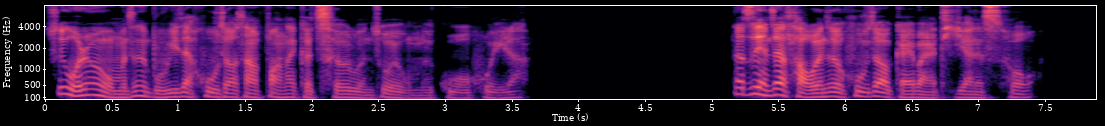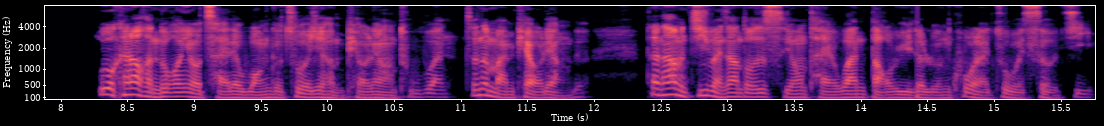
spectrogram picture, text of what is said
所以我认为我们真的不必在护照上放那个车轮作为我们的国徽啦。那之前在讨论这个护照改版的提案的时候。我有看到很多很有才的网友做一些很漂亮的图案，真的蛮漂亮的，但他们基本上都是使用台湾岛屿的轮廓来作为设计，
